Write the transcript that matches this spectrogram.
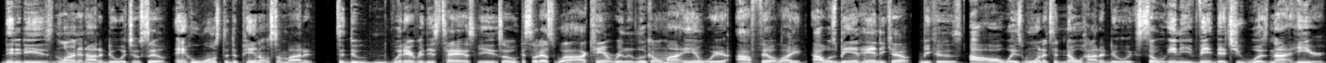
than it is learning how to do it yourself. And who wants to depend on somebody to do whatever this task is. So so that's why I can't really look on my end where I felt like I was being handicapped because I always wanted to know how to do it. So in the event that you was not here,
